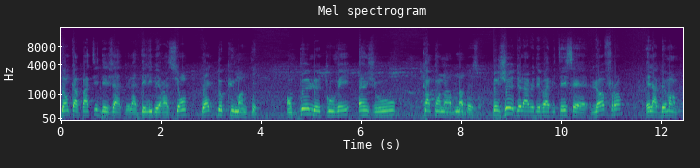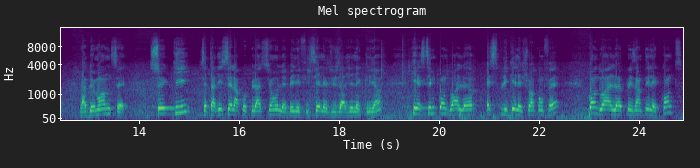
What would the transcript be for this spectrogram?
donc à partir déjà de la délibération, doit être documenté on peut le trouver un jour quand on en a besoin. Le jeu de la redevabilité, c'est l'offre et la demande. La demande, c'est ceux qui, c'est-à-dire c'est la population, les bénéficiaires, les usagers, les clients, qui estiment qu'on doit leur expliquer les choix qu'on fait, qu'on doit leur présenter les comptes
